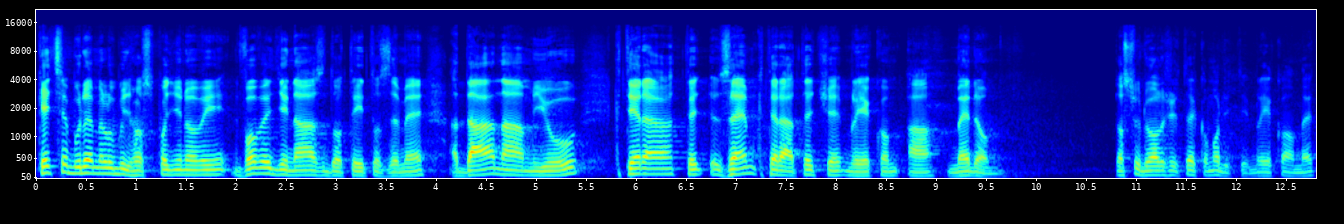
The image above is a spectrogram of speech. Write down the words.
Keď se budeme lubit hospodinovi, vovedi nás do této zeme a dá nám ju, která te, zem, která teče mlékom a medom. To jsou důležité komodity, mléko a med.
